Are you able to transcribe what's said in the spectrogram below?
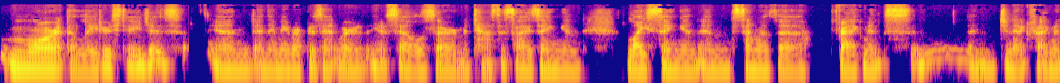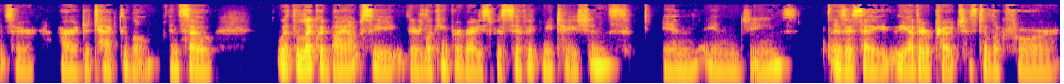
more at the later stages, and and they may represent where you know cells are metastasizing and lysing, and and some of the fragments and, genetic fragments are are detectable. And so with the liquid biopsy, they're looking for very specific mutations in in genes. As I say, the other approach is to look for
